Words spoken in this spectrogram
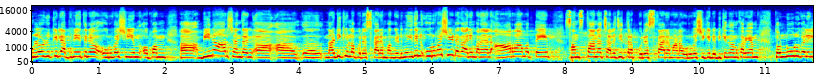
ഉള്ളൊഴുക്കിലെ അഭിനയത്തിന് ഉർവശിയും ഒപ്പം ബീന ആർ ചന്ദ്രൻ നടിക്കുള്ള പുരസ്കാരം പങ്കിടുന്നു. ഇതിൽ ഉർവശിയുടെ കാര്യം പറഞ്ഞാൽ ആറാമത്തെ സംസ്ഥാന ചലച്ചിത്ര പുരസ്കാരമാണ് ഉർവശിക്ക് ലഭിക്കുന്നത്. നമുക്കറിയാം തൊണ്ണൂറുകളിൽ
